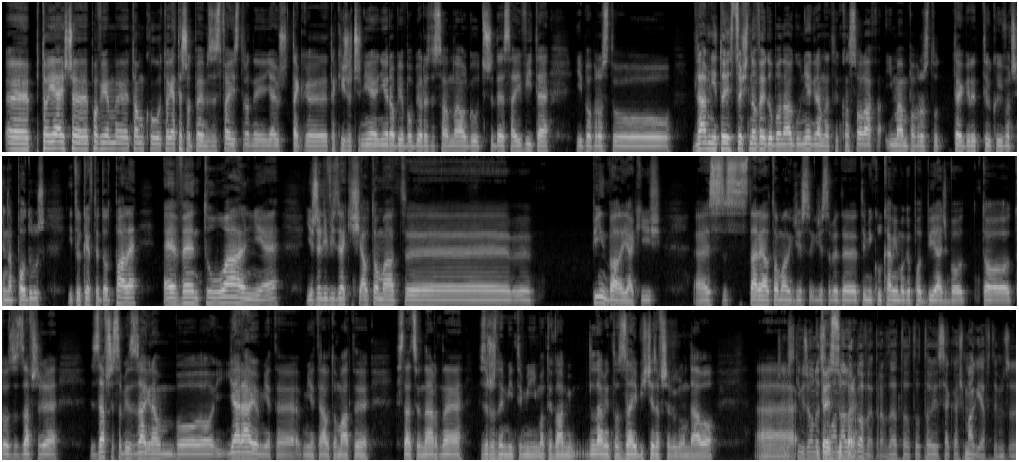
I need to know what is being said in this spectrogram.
E, to ja jeszcze powiem e, Tomku, to ja też odpowiem ze swojej strony, ja już tak, e, takich rzeczy nie, nie robię, bo biorę ze sobą na ogół 3DS i Vita i po prostu dla mnie to jest coś nowego, bo na ogół nie gram na tych konsolach i mam po prostu te gry tylko i wyłącznie na podróż i tylko je wtedy odpalę. Ewentualnie, jeżeli widzę jakiś automat pinball jakiś, e, stary automat, gdzie, gdzie sobie te, tymi kulkami mogę podbijać, bo to, to zawsze, zawsze sobie zagram, bo jarają mnie te, mnie te automaty stacjonarne z różnymi tymi motywami. Dla mnie to zajebiście zawsze wyglądało. E, Przede wszystkim, że one są analogowe, super. prawda? To, to, to jest jakaś magia w tym, że,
